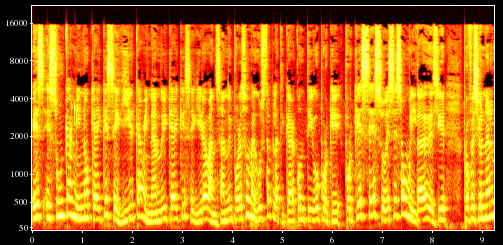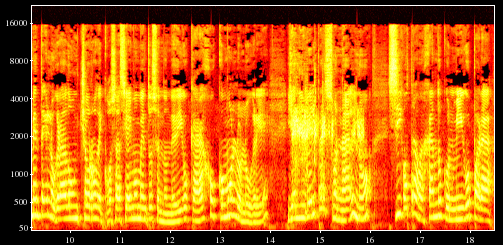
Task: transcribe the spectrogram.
es, es, un camino que hay que seguir caminando y que hay que seguir avanzando. Y por eso me gusta platicar contigo, porque, porque es eso, es esa humildad de decir, profesionalmente he logrado un chorro de cosas y hay momentos en donde digo, carajo, ¿cómo lo logré? Y a nivel personal, ¿no? sigo trabajando conmigo para,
